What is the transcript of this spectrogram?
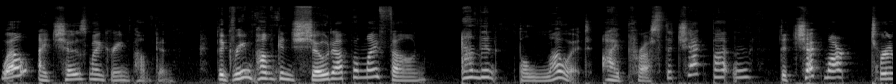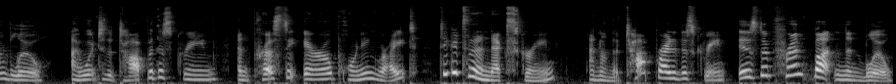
Well, I chose my green pumpkin. The green pumpkin showed up on my phone, and then below it, I pressed the check button. The check mark turned blue. I went to the top of the screen and pressed the arrow pointing right to get to the next screen. And on the top right of the screen is the print button in blue.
